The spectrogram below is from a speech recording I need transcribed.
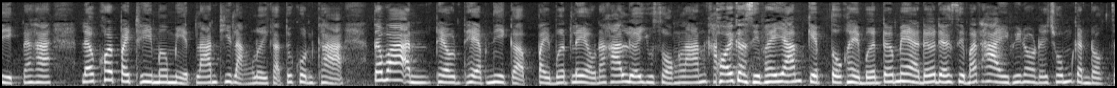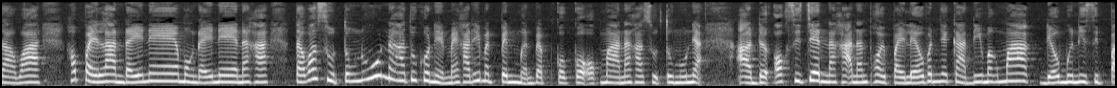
ติกนะคะ แล้วค่อยไปทีเมอร์เมดร้านทีหลังเลยค่ะทุกคนค่ะ แต่ว่าอันแถวแถบนี่ก็ไปเบิดแล้วนะคะ เหลืออยู่สองร้านค่ะพลอยกะสิพยายามเก็บตกให้เบิดเด้อแม่เด้อเดี๋ยวสิมาไทยพี่น้องได้ชมกันดอกจ้าว่าเขาไปร้านใดแน่มองใดแน่นะคะ แต่ว่าสุดตรงนู้นนะคะ ทุกคนเห็นไหมคะที่มันเป็นเหมือนแบบเกาะออกมานะคะ สุดตรงนู้นเนี่ยอ่าเดอะออกซิเจนนะคะอันนั้นพลอยไปแล้วบรรยากาศดีมากๆ เดี๋ยวมือนี้สิไป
